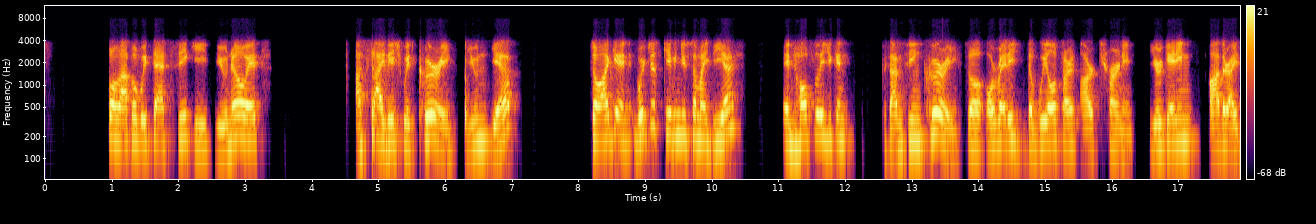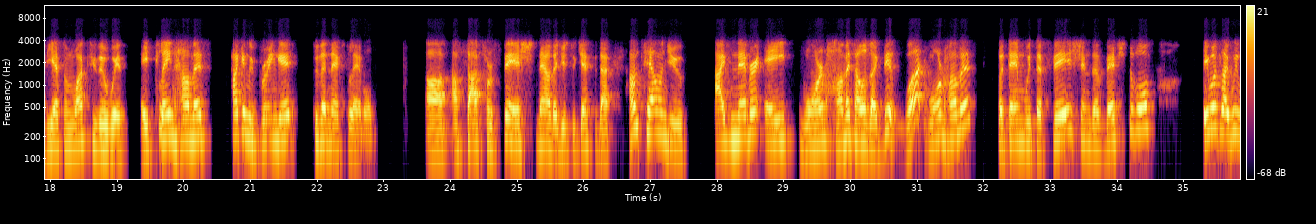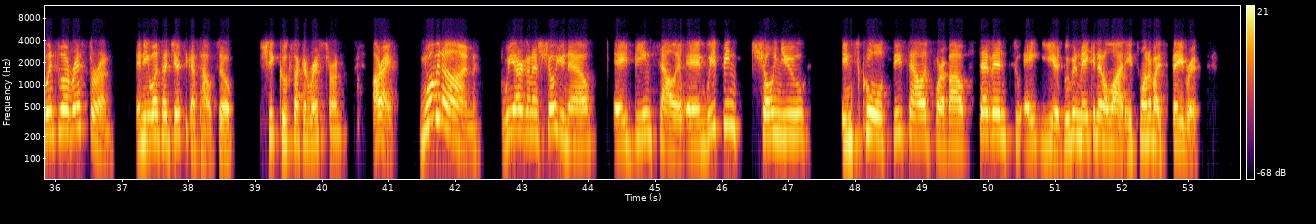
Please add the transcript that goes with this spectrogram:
Falafel with tzatziki, you know it. A side dish with curry, you yep. So again, we're just giving you some ideas, and hopefully you can, because I'm seeing curry. So already the wheels are are turning. You're getting other ideas on what to do with a plain hummus. How can we bring it to the next level? Um, a sauce for fish now that you suggested that. I'm telling you, I've never ate warm hummus. I was like, this, what? Warm hummus? But then with the fish and the vegetables, it was like we went to a restaurant and it was at Jessica's house. So she cooks like a restaurant. All right, moving on. We are gonna show you now a bean salad. And we've been showing you in schools this salad for about seven to eight years. We've been making it a lot. It's one of my favorites.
